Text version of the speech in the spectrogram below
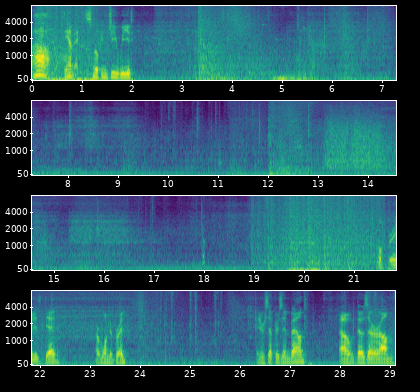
Ah, damn it. Smoking G weed. Wolf Bread is dead. Or Wonder Bread. Interceptors inbound. Oh, those are, um,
